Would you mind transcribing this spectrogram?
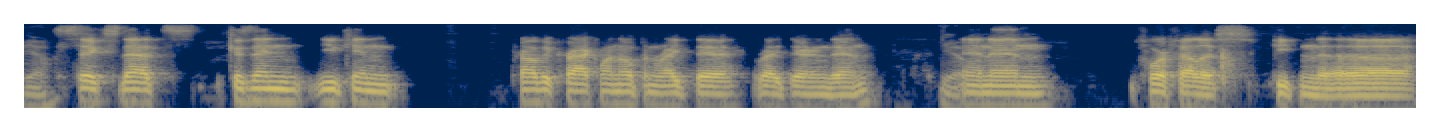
Yeah. Six. That's because then you can probably crack one open right there, right there and then, Yeah. and then four fellas fit in the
